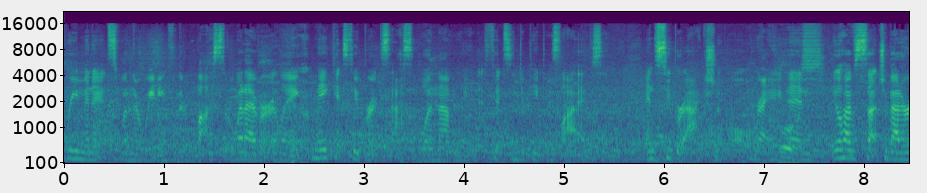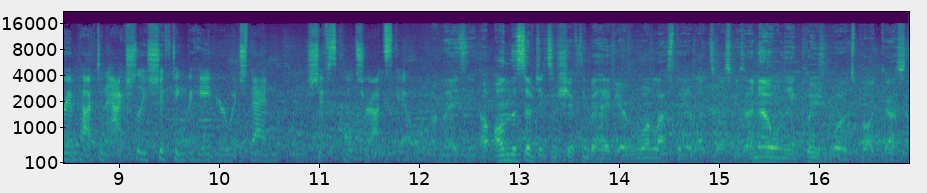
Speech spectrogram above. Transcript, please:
three minutes when they're waiting for their bus or whatever. Like make it super accessible in that way that fits into people's lives and, and super actionable, right? And you'll have such a better impact in actually shifting behavior, which then shifts culture at scale. Amazing. On the subject of shifting behaviour, one last thing I'd like to ask you is I know on the Inclusion Works podcast,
